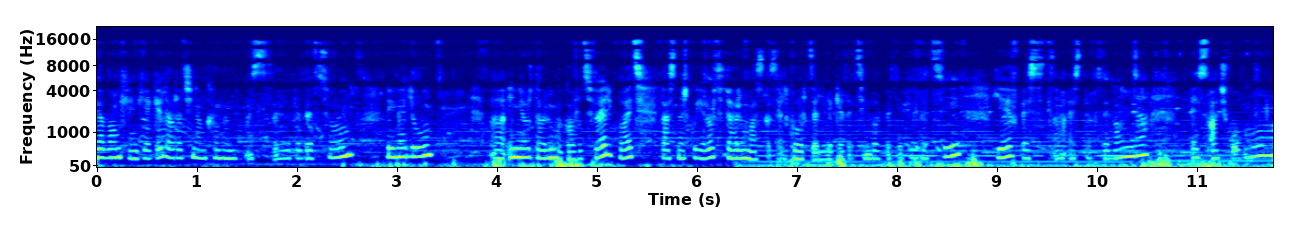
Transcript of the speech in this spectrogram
հայրավանք ենք եկել, առաջին անգամ եմ այս եկեղեցում լինելու 9-րդ դարում է կառուցվել, բայց 12-րդ դարում է սկսել գործել եկեղեցին որպես եկեղեցի եւ այս այստեղ Սևանն է, այս աջ կողմում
